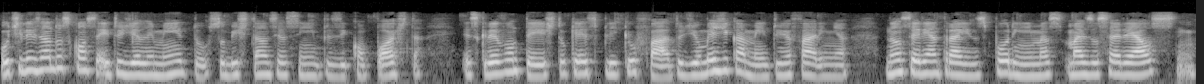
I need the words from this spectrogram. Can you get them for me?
Utilizando os conceitos de elemento, substância simples e composta, escreva um texto que explique o fato de o medicamento e a farinha não serem atraídos por ímãs, mas o cereal sim.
